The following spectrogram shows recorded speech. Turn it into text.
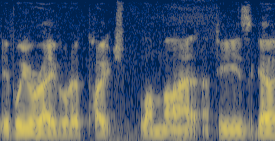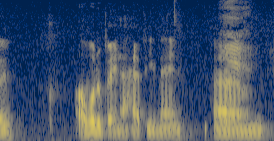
if we were able to poach Longmire a few years ago, I would have been a happy man. Um, yeah.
